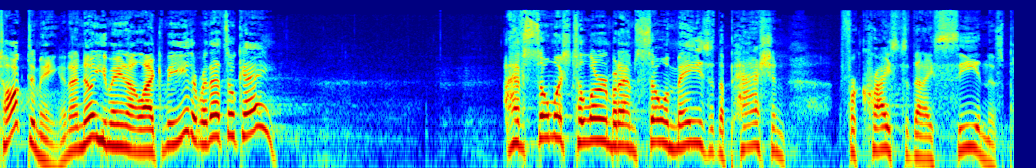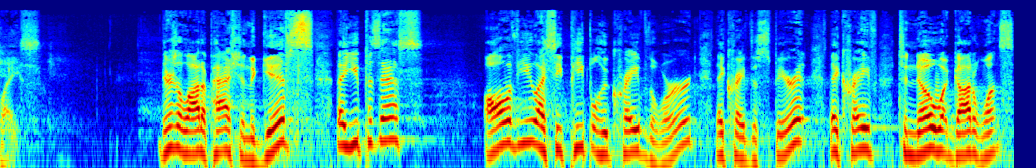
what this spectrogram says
talk to me, and I know you may not like me either, but that's okay. I have so much to learn, but I'm so amazed at the passion for Christ that I see in this place. There's a lot of passion. The gifts that you possess, all of you, I see people who crave the Word, they crave the Spirit, they crave to know what God wants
